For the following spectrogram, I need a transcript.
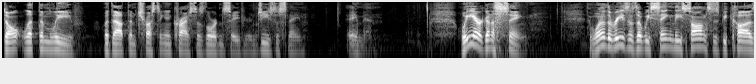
Don't let them leave without them trusting in Christ as Lord and Savior. In Jesus' name, amen. We are going to sing. And one of the reasons that we sing these songs is because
